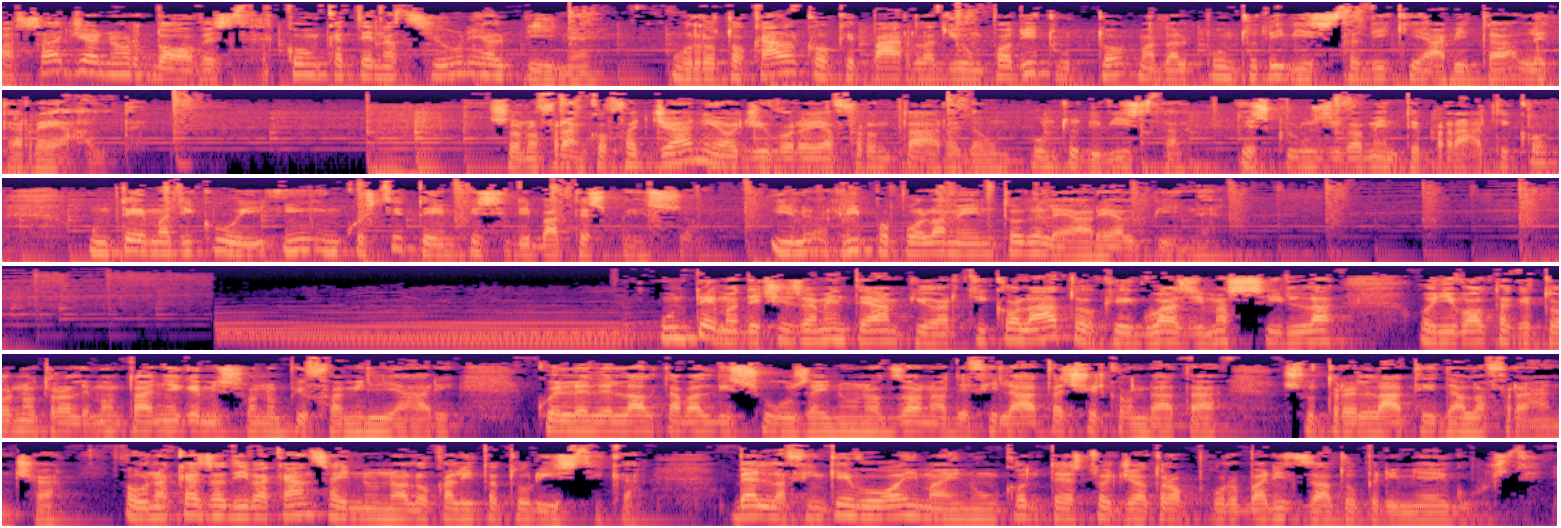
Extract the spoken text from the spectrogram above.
Passaggi a nord-ovest, concatenazioni alpine. Un rotocalco che parla di un po' di tutto, ma dal punto di vista di chi abita le terre alte. Sono Franco Faggiani e oggi vorrei affrontare da un punto di vista esclusivamente pratico un tema di cui in questi tempi si dibatte spesso, il ripopolamento delle aree alpine. Un tema decisamente ampio e articolato che quasi massilla ogni volta che torno tra le montagne che mi sono più familiari, quelle dell'Alta Val di Susa, in una zona defilata circondata su tre lati dalla Francia. Ho una casa di vacanza in una località turistica, bella finché vuoi, ma in un contesto già troppo urbanizzato per i miei gusti.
